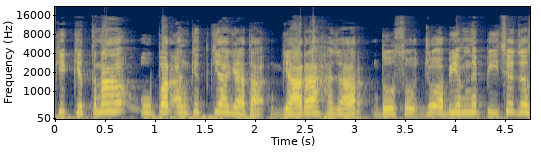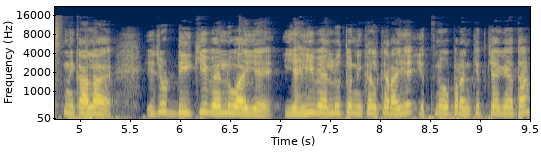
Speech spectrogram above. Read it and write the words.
कि कितना ऊपर अंकित किया गया था, ग्यारह हज़ार दो सौ, जो अभी हमने पीछे जस्ट निकाला है, ये जो डी की वैल्यू आई है, यही वैल्यू तो निकल कर आई है, इतने ऊपर अंकित किया गया था।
